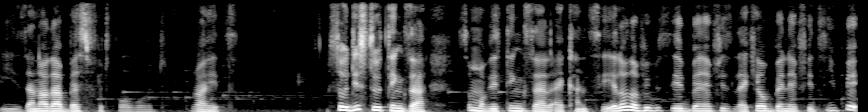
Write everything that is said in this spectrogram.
is another best foot forward, right? So these two things are some of the things that I can see. A lot of people say benefits like health benefits. You pay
